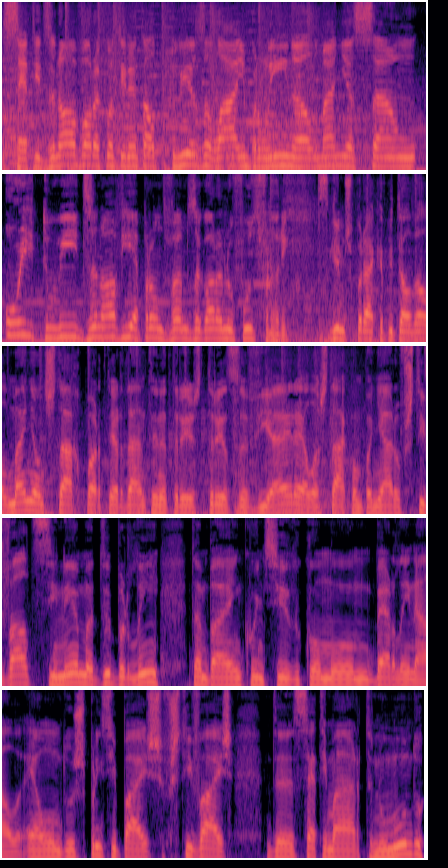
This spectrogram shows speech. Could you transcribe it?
7 e 19, hora continental portuguesa, lá em Berlim, na Alemanha, são 8 e 19 e é para onde vamos agora no Fuso, Frederico. Seguimos para a capital da Alemanha, onde está a repórter da Antena 3, Teresa Vieira. Ela está a acompanhar o Festival de Cinema de Berlim, também conhecido como Berlinale. É um dos principais festivais de sétima arte no mundo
